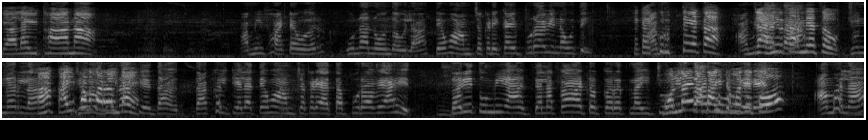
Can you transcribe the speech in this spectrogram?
त्याला इथं आणा. आम्ही फाट्यावर गुन्हा नोंदवला तेव्हा आमच्याकडे काही पुरावे नव्हते. हे काय आम- कृत्य आहे का? आम्ही जाहीर आता करण्याचं? जुन्नरला हा, काही पण जेव्हा कराल गुन्हा काय? के- दा- दाखल केला तेव्हा आमच्याकडे आता पुरावे आहेत. तरी तुम्ही आ- त्याला का अटक करत नाही? चोवीस बोललाय ना तास बाईट होऊन मध्ये गेले. तो? आम्हाला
